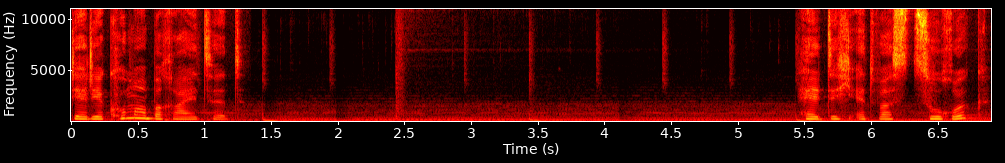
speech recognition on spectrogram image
der dir Kummer bereitet? Hält dich etwas zurück?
